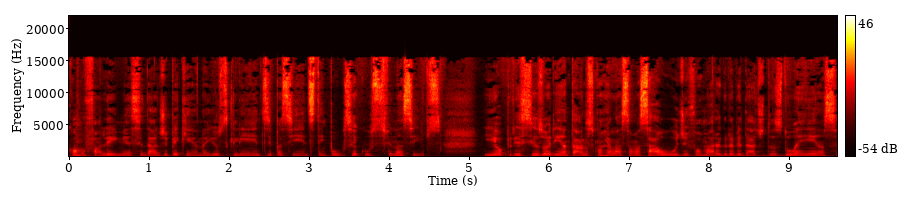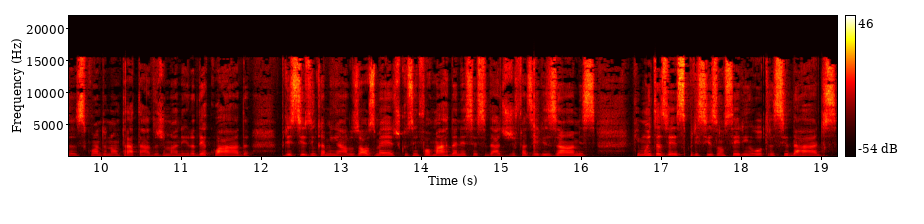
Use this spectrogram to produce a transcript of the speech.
Como falei, minha cidade é pequena e os clientes e pacientes têm poucos recursos financeiros. E eu preciso orientá-los com relação à saúde, informar a gravidade das doenças, quando não tratadas de maneira adequada. Preciso encaminhá-los aos médicos, informar da necessidade de fazer exames, que muitas vezes precisam ser em outras cidades.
